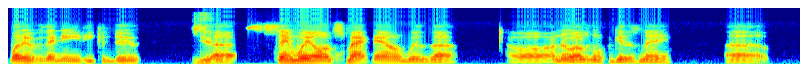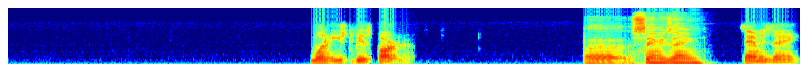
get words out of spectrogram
whatever they need, he can do. Yeah. Uh, same way on SmackDown with, uh, uh, I knew I was going to forget his name. Uh, one that used to be his partner. Uh, Sami Zayn. Sami Zayn.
